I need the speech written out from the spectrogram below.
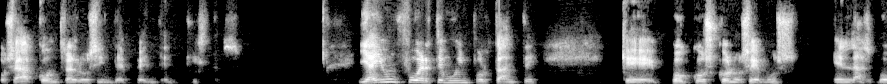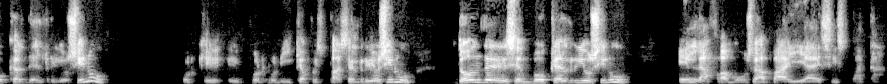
o sea, contra los independentistas. Y hay un fuerte muy importante que pocos conocemos en las bocas del río Sinú, porque eh, por Lorica pues pasa el río Sinú. ¿Dónde desemboca el río Sinú? En la famosa bahía de Cispatá.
